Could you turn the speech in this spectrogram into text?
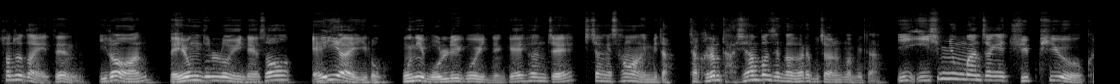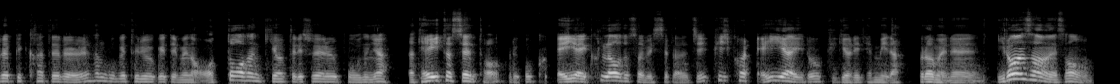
1000조 단위든 이러한 내용들로 인해서 AI로 돈이 몰리고 있는 게 현재 시장의 상황입니다. 자, 그럼 다시 한번 생각을 해보자는 겁니다. 이 26만 장의 GPU 그래픽 카드를 한국에 들여오게 되면 어떠한 기업들이 수혜를 보느냐? 자, 데이터 센터 그리고 그 AI 클라우드 서비스라든지 피지컬 AI로 귀결이 됩니다. 그러면은 이러한 상황에서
